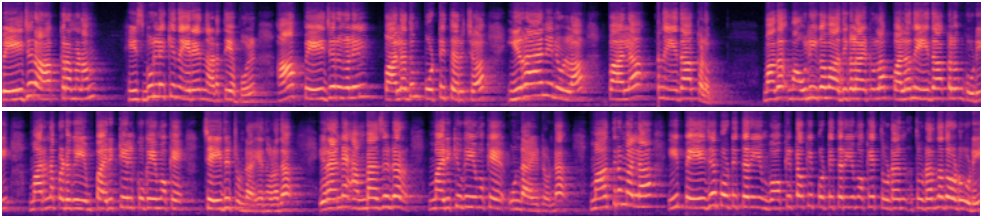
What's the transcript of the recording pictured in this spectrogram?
പേജർ ആക്രമണം ഹിസ്ബുള്ളയ്ക്ക് നേരെ നടത്തിയപ്പോൾ ആ പേജറുകളിൽ പലതും പൊട്ടിത്തെറിച്ച് ഇറാനിലുള്ള പല നേതാക്കളും മത മൗലികവാദികളായിട്ടുള്ള പല നേതാക്കളും കൂടി മരണപ്പെടുകയും പരിക്കേൽക്കുകയും ഒക്കെ ചെയ്തിട്ടുണ്ട് എന്നുള്ളത് ഇറാന്റെ അംബാസിഡർ മരിക്കുകയും ഒക്കെ ഉണ്ടായിട്ടുണ്ട്. മാത്രമല്ല ഈ പേജ പൊട്ടിത്തെറിയും വോക്കി ടോക്കി പൊട്ടിത്തെറിയും ഒക്കെ തുടർ തുടർന്നതോടുകൂടി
